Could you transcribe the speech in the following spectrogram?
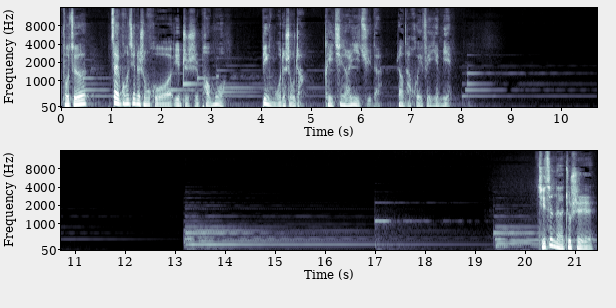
否则，再光鲜的生活也只是泡沫，病魔的手掌可以轻而易举的。让它灰飞烟灭。其次呢，就是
